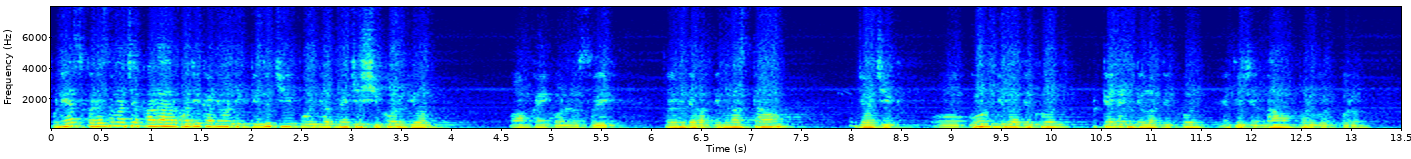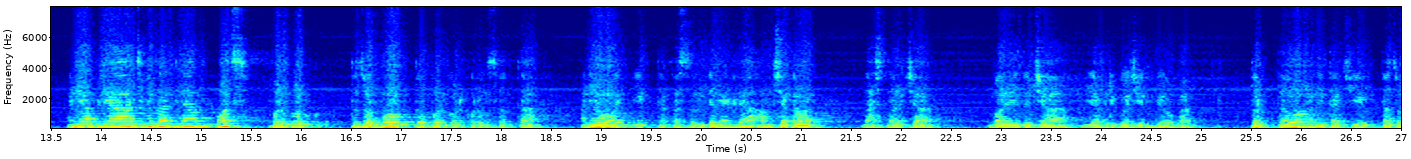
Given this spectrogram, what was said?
पूण ह्याच करिजमाच्या काळार अदीक आनी अदीक जेजूची पवित्र आत्म्याची शिकवण घेवन हो आमकां एक व्हडलो सोयीक तर आमी देवाक दिनवासता जॉर्जीक हो गूण दिलो देखून टॅलंट दिलो देखून हें तुजें नांव परगट करून. आनी आपल्या जिवितांतल्यान होच परगट तुजो मोग तो परगट करूंक सोदता. आनी हो एक ताका संदी मेळ्ळ्या आमच्या गांवांत नॅशनलच्या बॉलिवूडच्या ह्या पिरगोजीन घेवपाक तर तो आनी ताची ताचो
